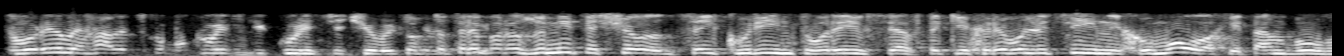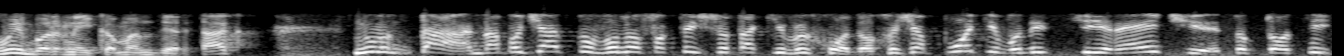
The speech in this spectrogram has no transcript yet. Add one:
творили Галицько-Буковинський курінь січових Тобто треба розуміти, що цей курінь творився в таких революційних умовах, і там був виборний командир, так? Ну так, на початку воно фактично так і виходило. Хоча потім вони ці речі, тобто ці,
